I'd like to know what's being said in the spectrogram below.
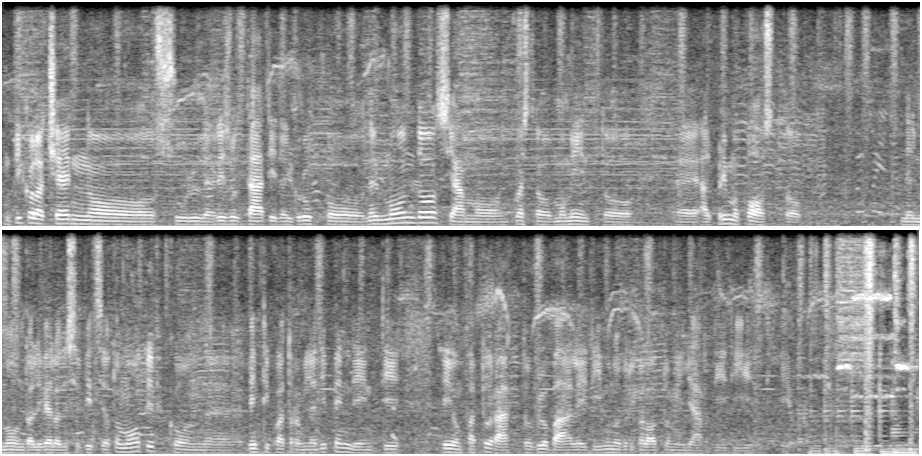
Un piccolo accenno sui risultati del gruppo nel mondo, siamo in questo momento eh, al primo posto nel mondo a livello di servizi automotive con 24.000 eh, dipendenti e un fatturato globale di 1,8 miliardi di euro.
